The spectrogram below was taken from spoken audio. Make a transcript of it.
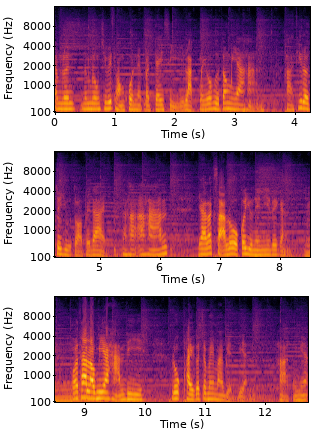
ดำเนินดำรงชีวิตของคนเนี่ยปัจจัยสีหลักเลยก็คือต้องมีอาหารค่ะที่เราจะอยู่ต่อไปได้นะคะอาหารยารักษาโรคก็อยู่ในนี้ด้วยกัน เพราะถ้าเรามีอาหารดีโรคภัยก็จะไม่มาเบียดเบียนค่ะตรงเนี้ย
